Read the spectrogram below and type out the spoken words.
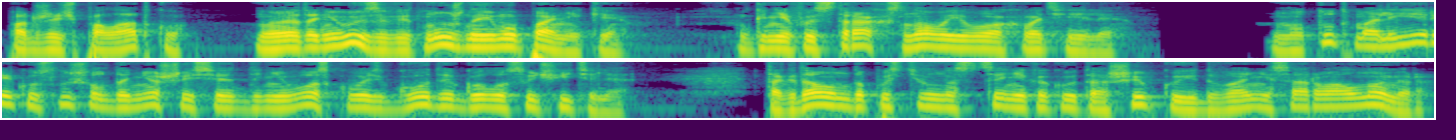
Поджечь палатку? Но это не вызовет нужной ему паники. Гнев и страх снова его охватили. Но тут Мальерик услышал донесшийся до него сквозь годы голос учителя. Тогда он допустил на сцене какую-то ошибку и едва не сорвал номер.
